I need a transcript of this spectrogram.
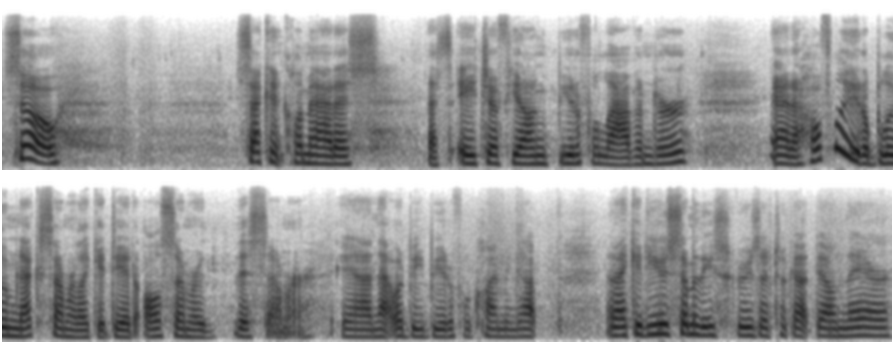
So, second clematis, that's HF Young Beautiful Lavender. And hopefully it'll bloom next summer like it did all summer this summer. And that would be beautiful climbing up. And I could use some of these screws I took out down there,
